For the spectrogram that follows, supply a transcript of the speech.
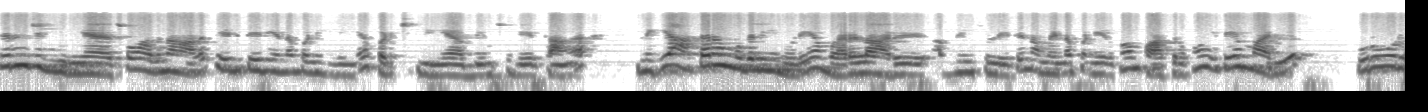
தெரிஞ்சுக்குவீங்க. ஸோ அதனால தேடி தேடி என்ன பண்ணிக்குவீங்க? படிச்சுக்குவீங்க அப்படின்னு சொல்லியிருக்காங்க. இன்னைக்கு அகர முதலியினுடைய வரலாறு அப்படின்னு சொல்லிட்டு நம்ம என்ன பண்ணியிருக்கோம்? பார்த்துருக்கோம். இதே மாதிரியே ஒரு ஒரு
